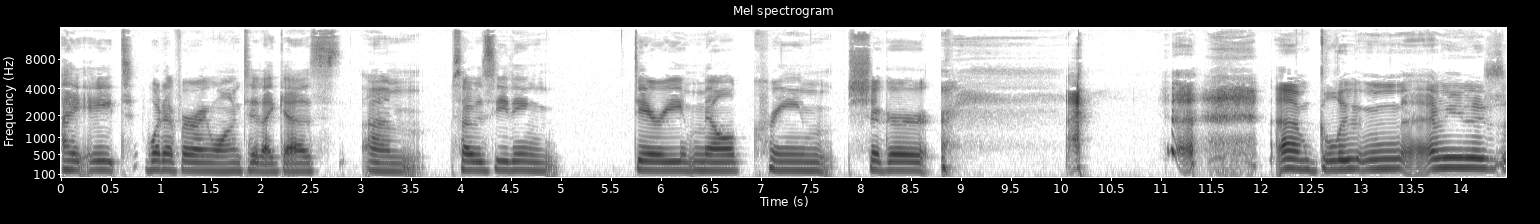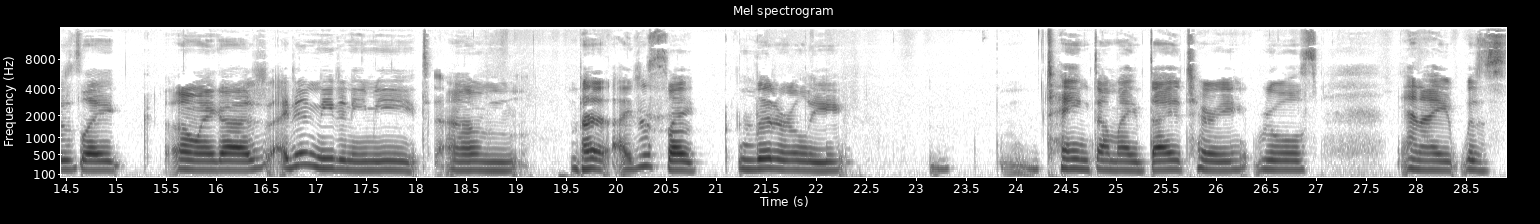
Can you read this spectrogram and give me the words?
I ate whatever I wanted, I guess. Um so I was eating dairy, milk, cream, sugar, um, gluten. I mean, it's just like, oh my gosh, I didn't need any meat. Um, but I just like literally tanked on my dietary rules and I was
